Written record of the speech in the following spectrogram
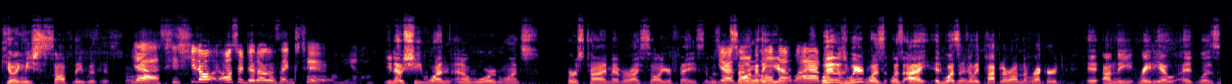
Killing Me Softly with his song. Yes, he she also did other things too. You know. You know, she won an award once. First time ever I saw your face. It was Yes, the song of the year. That, one. Well, it was one. weird. Was was I? It wasn't really popular on the record, it, on the radio. It was,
